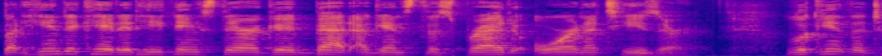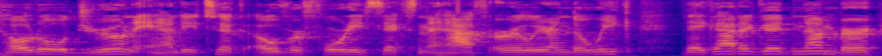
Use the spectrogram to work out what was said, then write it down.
but he indicated he thinks they're a good bet against the spread or in a teaser. Looking at the total, Drew and Andy took over 46 and a half earlier in the week. They got a good number.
